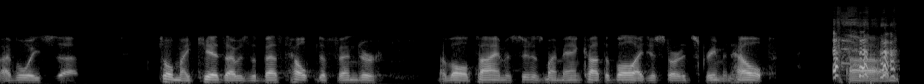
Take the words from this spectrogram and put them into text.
I've always uh, told my kids I was the best help defender of all time. As soon as my man caught the ball, I just started screaming help. Um,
